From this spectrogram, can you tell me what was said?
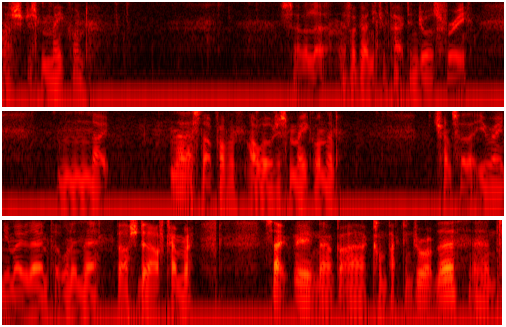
I should just make one. Let's have a look. If I've got any compacting drawers free, no, no, that's not a problem. I will just make one then. Transfer that uranium over there and put one in there, but I should do that off camera. So we've now got our compacting drawer up there and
